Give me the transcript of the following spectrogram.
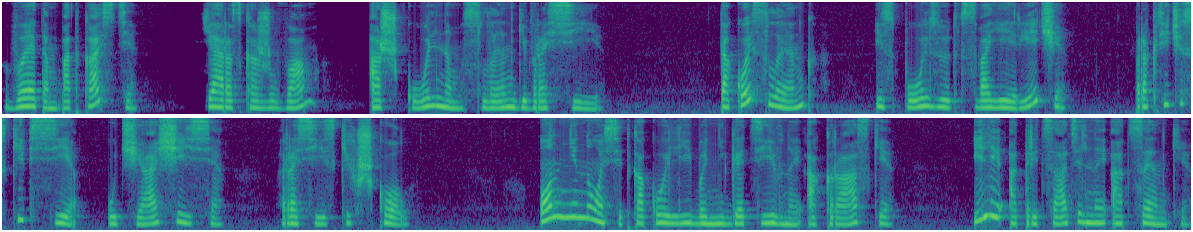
в этом подкасте я расскажу вам о школьном сленге в России. Такой сленг используют в своей речи практически все учащиеся российских школ. Он не носит какой-либо негативной окраски или отрицательной оценки.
